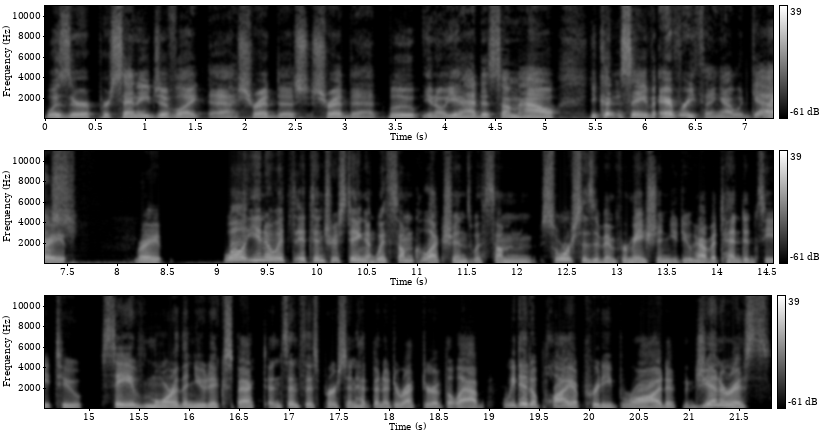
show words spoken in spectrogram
Was there a percentage of like, ah, shred this, shred that, bloop? You know, you had to somehow, you couldn't save everything, I would guess. Right. Right. Well, you know, it's it's interesting with some collections with some sources of information, you do have a tendency to save more than you'd expect. And since this person had been a director of the lab, we did apply a pretty broad, generous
